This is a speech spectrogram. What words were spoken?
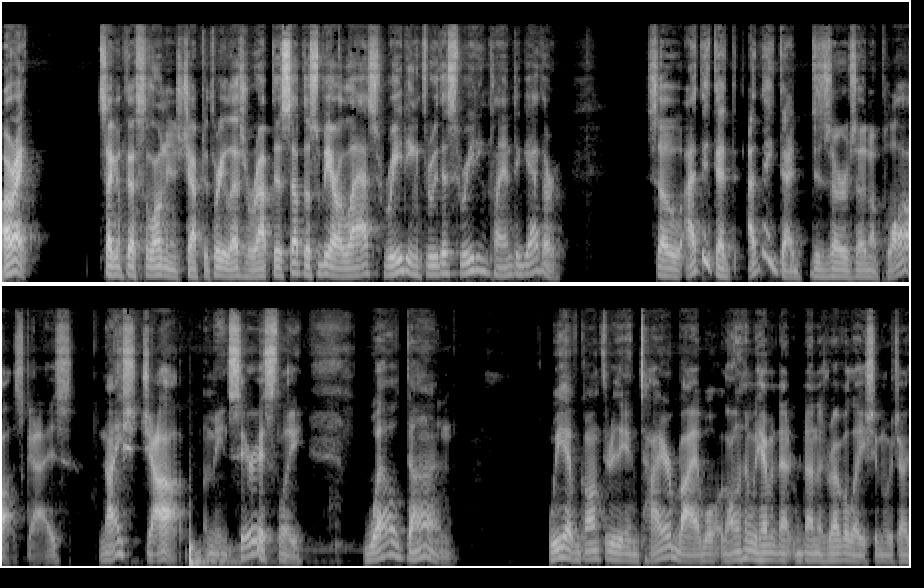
All right. Second Thessalonians chapter three. Let's wrap this up. This will be our last reading through this reading plan together. So I think that I think that deserves an applause, guys. Nice job. I mean, seriously, well done we have gone through the entire Bible. The only thing we haven't done is Revelation, which I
